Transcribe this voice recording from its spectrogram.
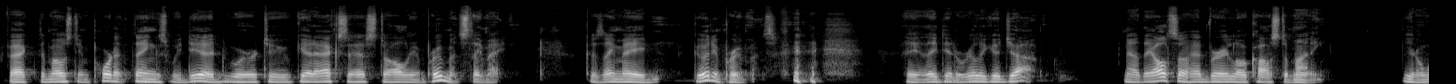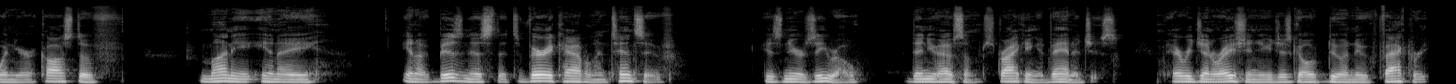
In fact, the most important things we did were to get access to all the improvements they made, because they made good improvements. they, they did a really good job. Now, they also had very low cost of money. You know, when your cost of money in a in a business that's very capital intensive is near zero, then you have some striking advantages. Every generation, you just go do a new factory.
